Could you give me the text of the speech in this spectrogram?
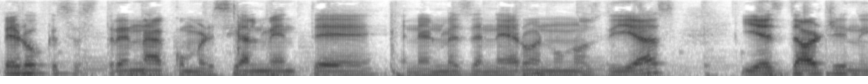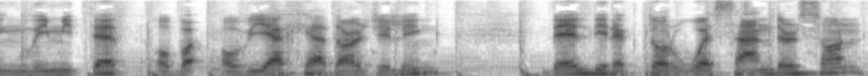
pero que se estrena comercialmente en el mes de enero, en unos días, y es Darjeeling Limited o, o Viaje a Darjeeling, del director Wes Anderson.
